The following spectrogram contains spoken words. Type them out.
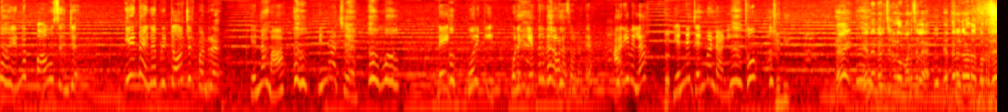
நான் என்ன பாவம் செஞ்சேன்? ஏன்டா என்ன இப்படி டார்ச்சர் பண்ற? என்னம்மா? என்னாச்சு? அம்மா. டேய் பொறுக்கி உனக்கு எத்தனை தடவை நான் சொல்றது? அறிவில்ல? என்ன ஜென்மண்டா நீ? தூ. ஜெனி. ஏய் என்ன நினைச்சிட்டு இருக்க மனசுல? எத்தனை தடவை சொல்றது?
